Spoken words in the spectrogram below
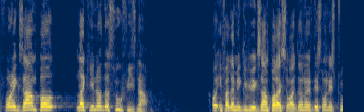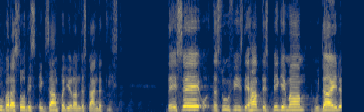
for example, like you know the Sufis now. Oh, in fact, let me give you an example I saw. I don't know if this one is true, but I saw this example, you'll understand at least. They say the Sufis, they have this big Imam who died,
